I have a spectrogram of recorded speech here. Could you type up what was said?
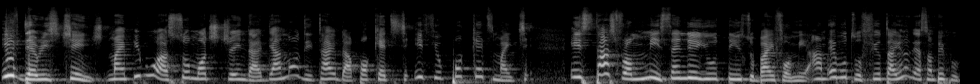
If there is change, my people are so much trained that they are not the type that pocket. If you pocket my, ch- it starts from me sending you things to buy for me. I'm able to filter. You know, there are some people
